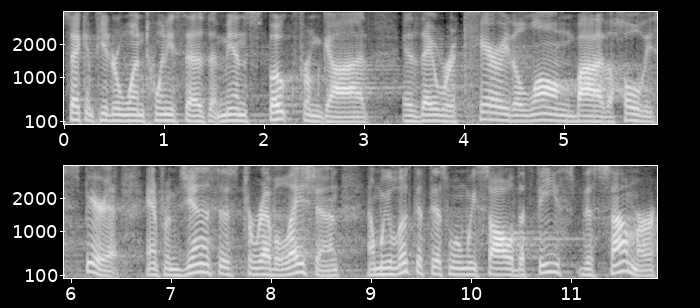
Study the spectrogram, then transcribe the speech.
2 Peter 1.20 says that men spoke from God as they were carried along by the Holy Spirit. And from Genesis to Revelation, and we looked at this when we saw the feast this summer,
